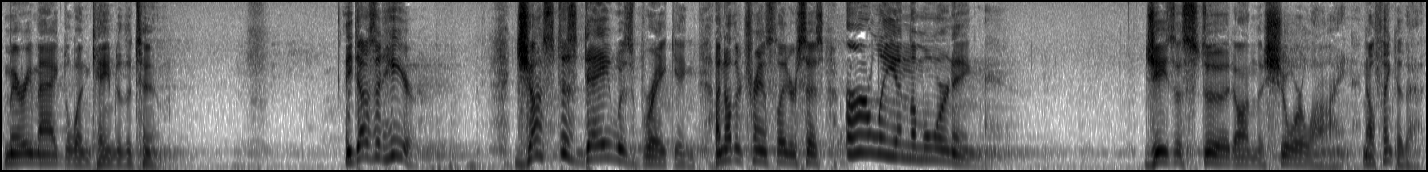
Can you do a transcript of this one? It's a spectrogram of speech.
Mary Magdalene came to the tomb. He does it here. Just as day was breaking, another translator says, early in the morning, Jesus stood on the shoreline. Now think of that.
